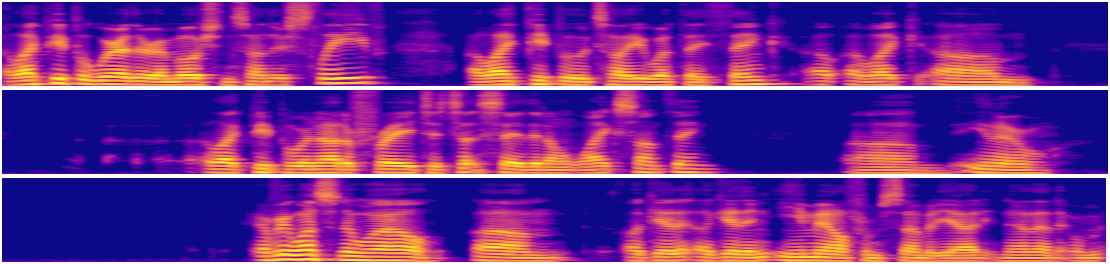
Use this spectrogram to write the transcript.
I like people wear their emotions on their sleeve. I like people who tell you what they think. I, I like. Um, I like people who are not afraid to t- say they don't like something. Um, you know, every once in a while, um, I'll get I'll get an email from somebody out now that I'm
